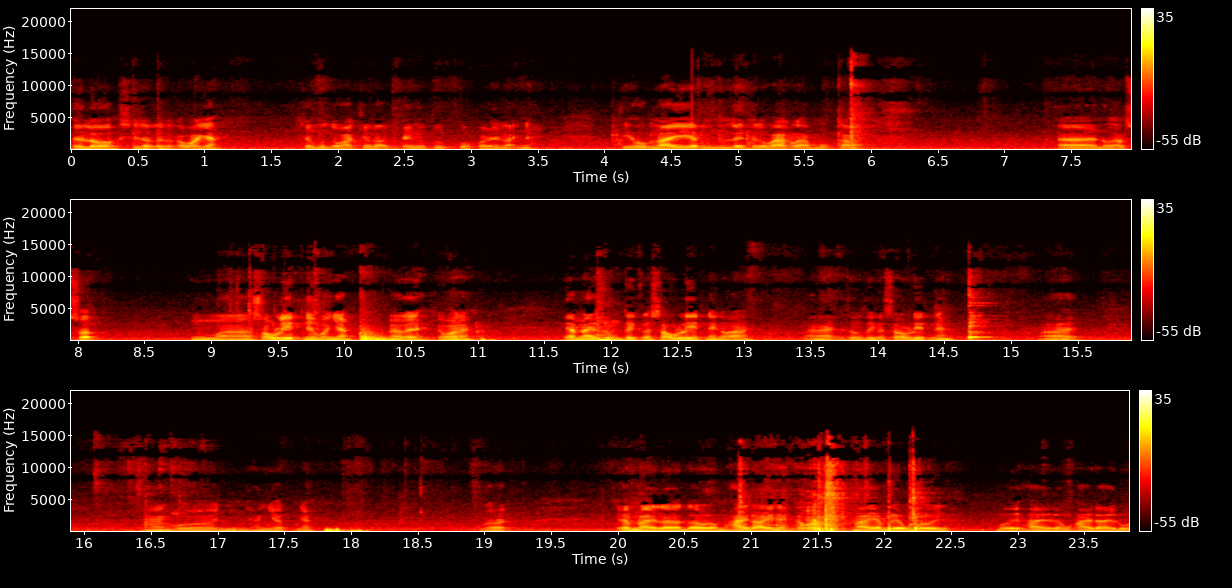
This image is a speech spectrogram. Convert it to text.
Hello, xin chào tất cả các bác nhé. Chào mừng các bác trở lại với kênh youtube của quả đèn lạnh này. Thì hôm nay em lên cho các bác là một cặp à, nồi áp suất mà 6 lít nha các bác nhé. À, Đây các bác này. Em này dung tích là 6 lít này các bác này. Đấy, dung tích là 6 lít nhé. Đấy. Hàng của hàng Nhật nhé. Đấy. Em này là đầu đồng hai đáy này các bác. Hai em đều mới này. Mới hai đồng hai đáy luôn.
